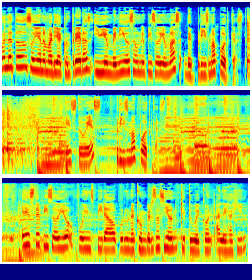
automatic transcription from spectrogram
Hola a todos, soy Ana María Contreras y bienvenidos a un episodio más de Prisma Podcast. Esto es Prisma Podcast. Este episodio fue inspirado por una conversación que tuve con Aleja Gil,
